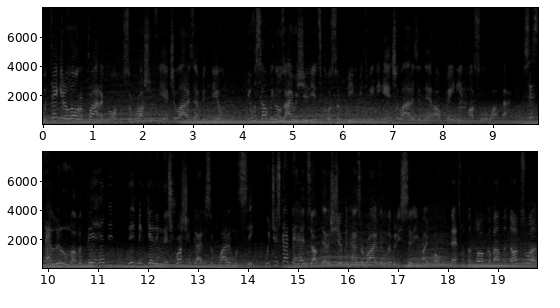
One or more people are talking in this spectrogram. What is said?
We're taking a load of product off of some Russians the Ancelottis have been dealing with. You was helping those Irish idiots cause some beef Ancelottis and their Albanian muscle a while back. Since that little love affair ended, they've been getting this Russian guy to supply them with sea. We just got the heads up that a shipment has arrived in Liberty City by boat. That's what the talk about the ducks was.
